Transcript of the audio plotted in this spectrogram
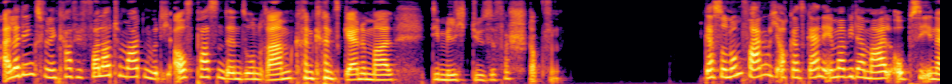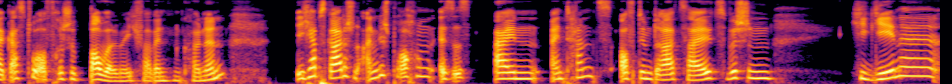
Allerdings für den Kaffeevollautomaten würde ich aufpassen, denn so ein Rahmen kann ganz gerne mal die Milchdüse verstopfen. Gastronomen fragen mich auch ganz gerne immer wieder mal, ob sie in der Gastro auch frische Bauermilch verwenden können. Ich habe es gerade schon angesprochen, es ist ein, ein Tanz auf dem Drahtseil zwischen Hygiene,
